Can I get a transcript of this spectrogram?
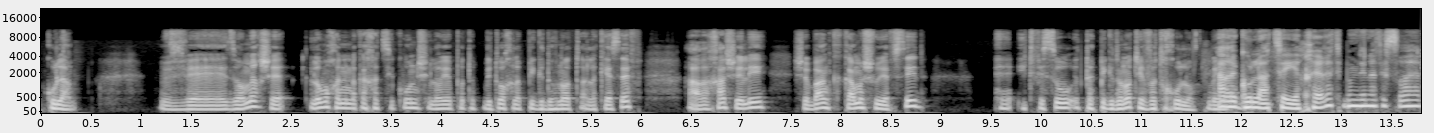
כולם. וזה אומר שלא מוכנים לקחת סיכון שלא יהיה פה את הביטוח לפקדונות על הכסף. הערכה שלי שבנק כמה שהוא יפסיד, אה, יתפסו את הפקדונות יבטחו לו. הרגולציה היא אחרת במדינת ישראל?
